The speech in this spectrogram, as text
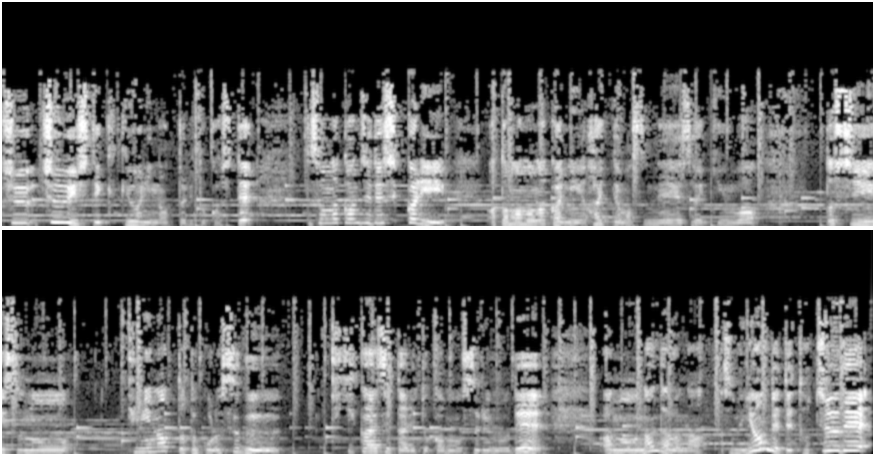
注意して聞くようになったりとかして、で、そんな感じでしっかり頭の中に入ってますね、最近は。私、その、気になったところすぐ聞き返せたりとかもするので、あの、なんだろうな、その読んでて途中で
